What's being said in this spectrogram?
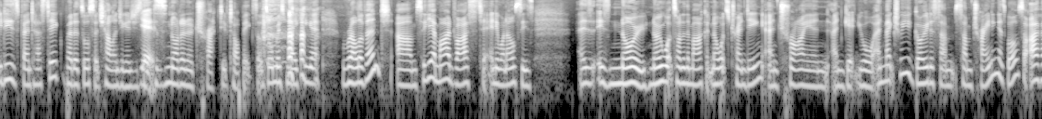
It is fantastic, but it's also challenging, as you said, because it's not an attractive topic. So it's almost making it relevant. Um, so yeah, my advice to anyone else is is, is know know what's on in the market, know what's trending, and try and, and get your and make sure you go to some some training as well. So I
